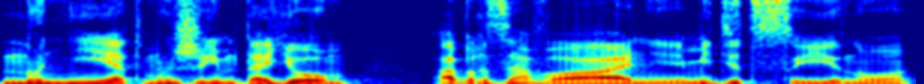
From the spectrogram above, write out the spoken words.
но нет, мы же им даем образование, медицину.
